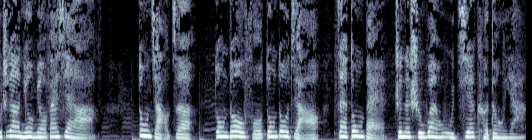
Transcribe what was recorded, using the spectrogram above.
不知道你有没有发现啊，冻饺子、冻豆腐、冻豆角，在东北真的是万物皆可冻呀。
